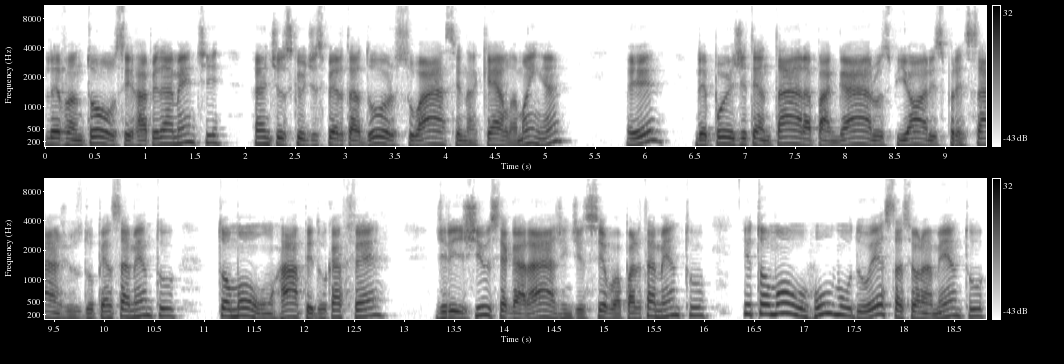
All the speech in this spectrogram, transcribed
Levantou-se rapidamente, antes que o despertador soasse naquela manhã, e, depois de tentar apagar os piores presságios do pensamento, tomou um rápido café, dirigiu-se à garagem de seu apartamento e tomou o rumo do estacionamento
